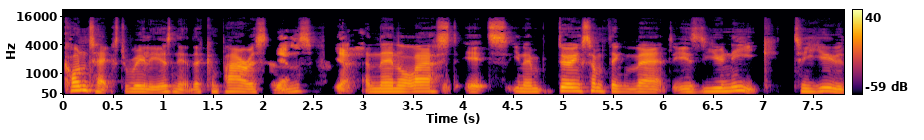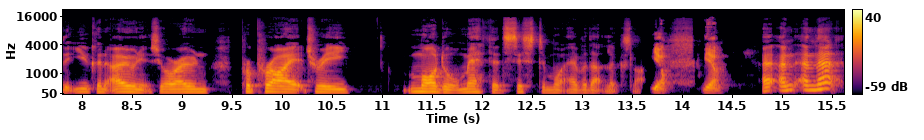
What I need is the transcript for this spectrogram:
context, really, isn't it? The comparisons. Yes. And then last, it's you know doing something that is unique to you that you can own. It's your own proprietary model, method, system, whatever that looks like. Yeah, yeah. And and that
